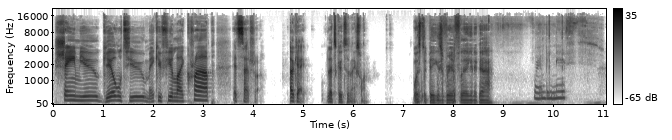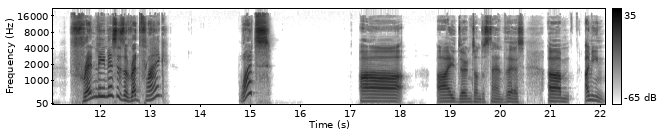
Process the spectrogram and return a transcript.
shame you, guilt you, make you feel like crap, etc. Okay, let's go to the next one. What's the biggest red flag in a guy? Friendliness. Friendliness is a red flag? What? Uh, I don't understand this. Um, I mean,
